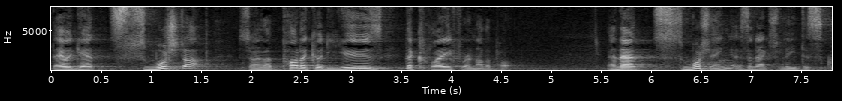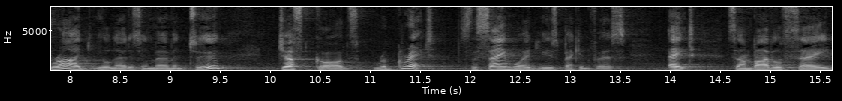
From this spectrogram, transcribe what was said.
they would get smushed up so the potter could use the clay for another pot. And that smushing isn't actually described, you'll notice in moment two, just God's regret. It's the same word used back in verse 8. Some Bibles say,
